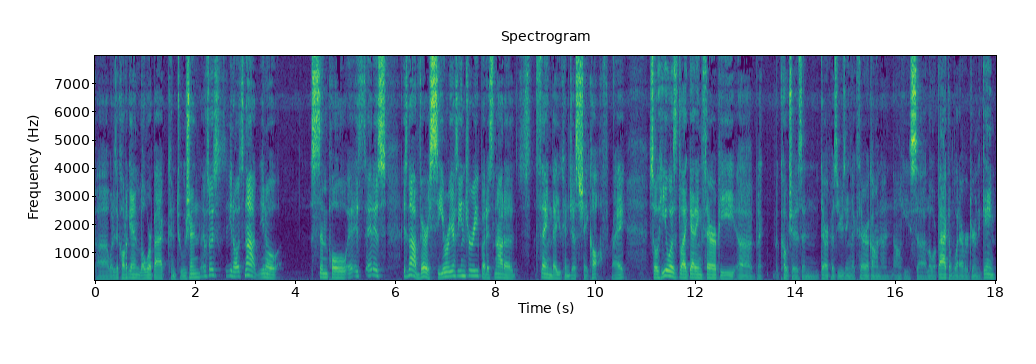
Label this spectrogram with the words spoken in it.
uh, what is it called again, lower back contusion. So it's, you know, it's not, you know, simple. It's it is it's not a very serious injury, but it's not a thing that you can just shake off, right? So he was like getting therapy, uh, like coaches and therapists using like Theragun on, on his uh, lower back and whatever during the game.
